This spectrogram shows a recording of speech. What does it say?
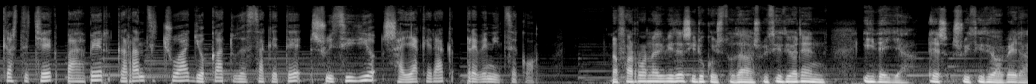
ikastetxeek paper garrantzitsua jokatu dezakete suizidio saiakerak prebenitzeko. Nafarroan adibidez iruko iztu da suizidioaren ideia, ez suizidioa bera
